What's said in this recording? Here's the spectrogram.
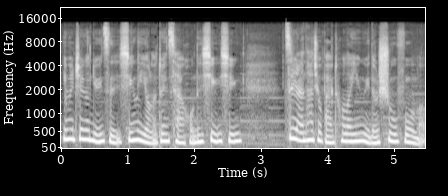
因为这个女子心里有了对彩虹的信心，自然她就摆脱了阴雨的束缚了，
